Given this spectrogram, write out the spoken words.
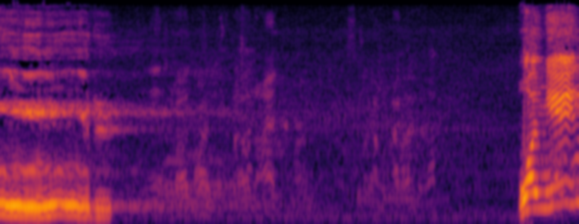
قدير ومن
